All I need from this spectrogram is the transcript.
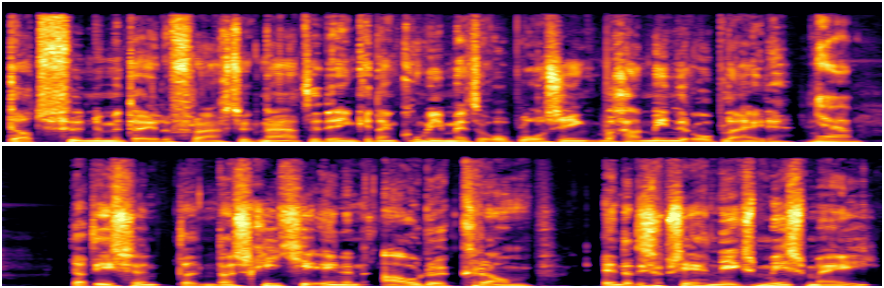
dat fundamentele vraagstuk na te denken, dan kom je met de oplossing: we gaan minder opleiden. Ja. Dat is een, dan schiet je in een oude kramp. En daar is op zich niks mis mee.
